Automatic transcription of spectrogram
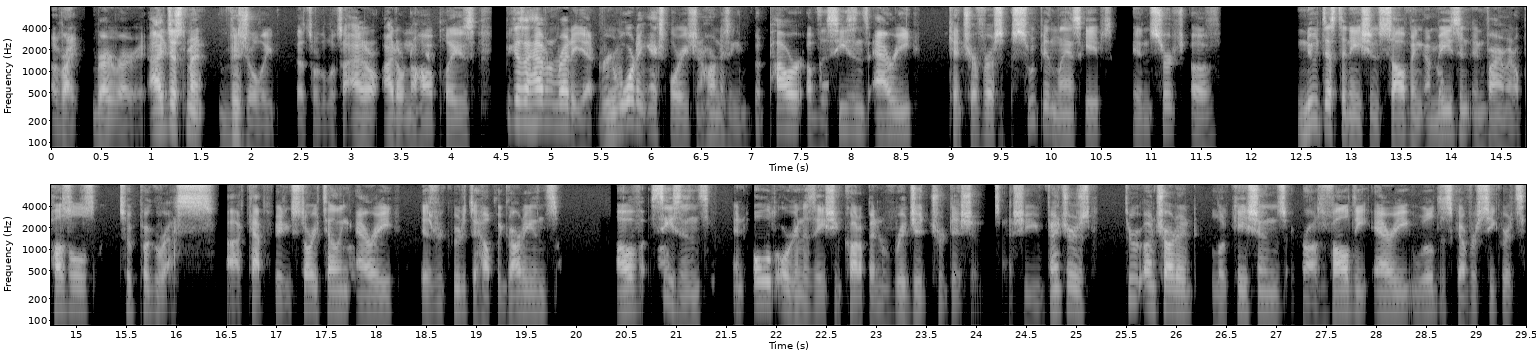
Oh, right, right, right, right. I just meant visually. That's what it looks like. I don't I don't know how it plays because I haven't read it yet. Rewarding exploration, harnessing the power of the seasons. Ary can traverse sweeping landscapes in search of new destinations, solving amazing environmental puzzles to progress. Uh, captivating storytelling. Ary is recruited to help the Guardians of Seasons, an old organization caught up in rigid traditions. As she ventures through uncharted locations across Valdi, Ary will discover secrets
